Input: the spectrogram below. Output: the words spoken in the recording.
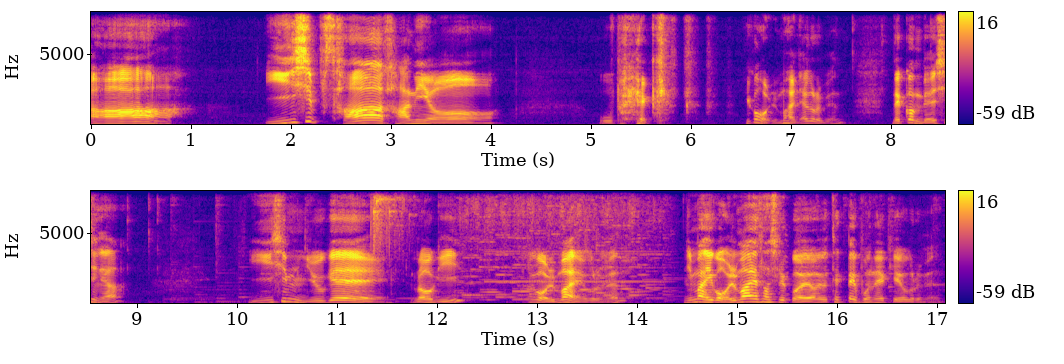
아 24 가니어 500 이거 얼마냐 그러면 내 건 몇이냐 26에 럭이 이거 얼마예요 그러면 니마 이거 얼마에 사실 거예요? 이거 택배 보낼게요 그러면.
